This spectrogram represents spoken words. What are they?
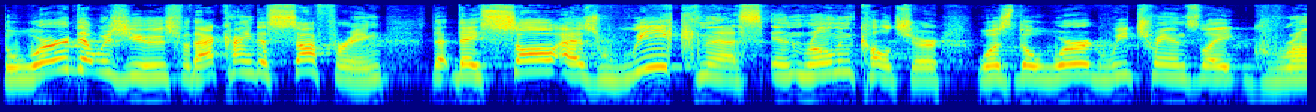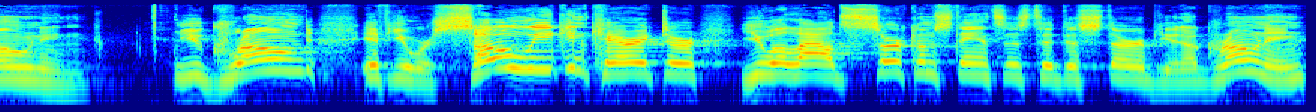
The word that was used for that kind of suffering that they saw as weakness in Roman culture was the word we translate groaning. You groaned if you were so weak in character, you allowed circumstances to disturb you. Now, groaning,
